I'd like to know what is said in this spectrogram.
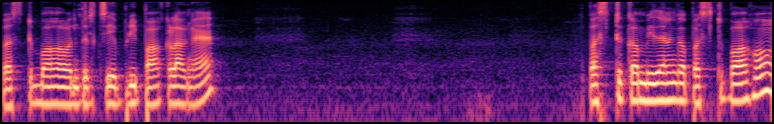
ஃபஸ்ட்டு பாகம் வந்துருச்சு எப்படி பார்க்கலாங்க ஃபஸ்ட்டு கம்பி தானுங்க ஃபஸ்ட்டு பாகம்.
